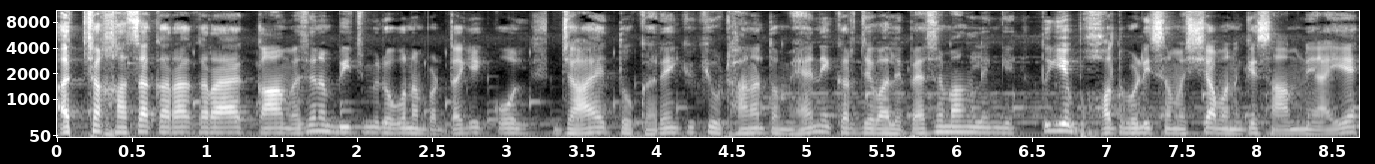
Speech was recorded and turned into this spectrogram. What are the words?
अच्छा खासा करा कराया काम। ऐसे ना बीच में रोकना पड़ता है कि कॉल जाए तो करें, क्योंकि उठाना तो है नहीं, कर्जे वाले पैसे मांग लेंगे। तो ये बहुत बड़ी समस्या बन के सामने आई है।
